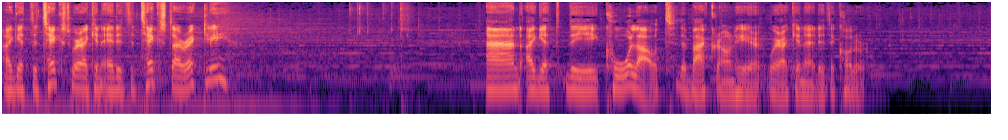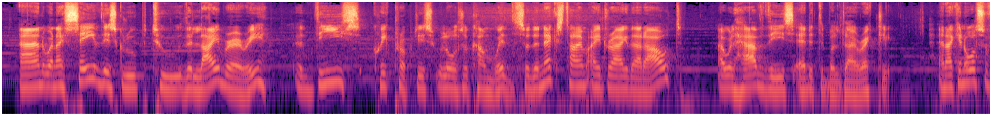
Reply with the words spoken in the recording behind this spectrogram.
I get the text where I can edit the text directly and I get the call out, the background here, where I can edit the color. And when I save this group to the library, uh, these quick properties will also come with. So the next time I drag that out, I will have these editable directly. And I can also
